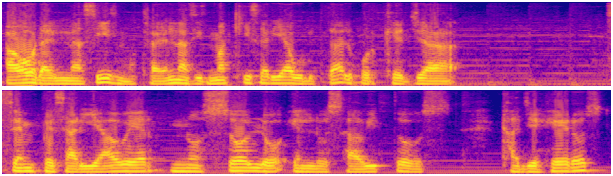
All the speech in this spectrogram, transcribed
Ahora, el nazismo, traer el nazismo aquí sería brutal porque ya se empezaría a ver no solo en los hábitos callejeros,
